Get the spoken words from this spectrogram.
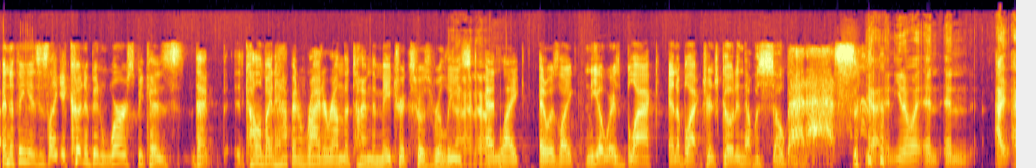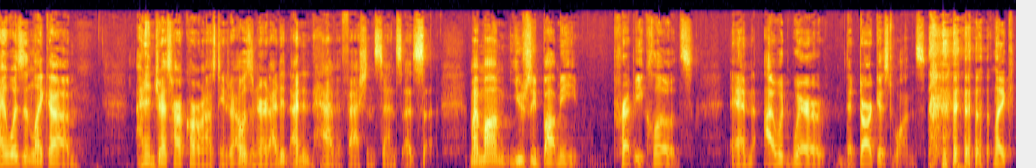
And the thing is, is like it couldn't have been worse because that Columbine happened right around the time The Matrix was released, yeah, and like it was like Neo wears black and a black trench coat, and that was so badass. yeah, and you know what? And and I I wasn't like um I didn't dress hardcore when I was a teenager. I was a nerd. I didn't I didn't have a fashion sense. As, my mom usually bought me preppy clothes and I would wear the darkest ones. like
